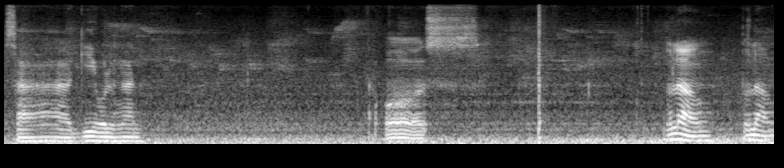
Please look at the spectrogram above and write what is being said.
sa Gihulngan tapos ito lang ito lang.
